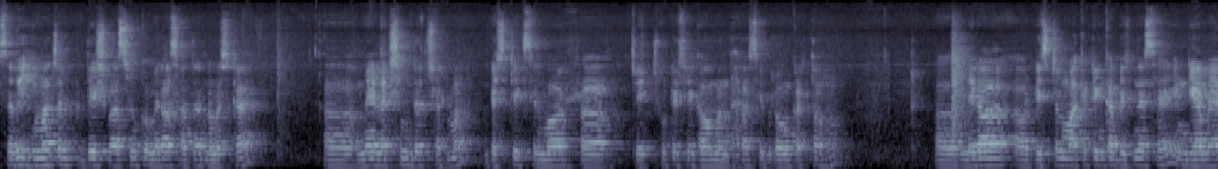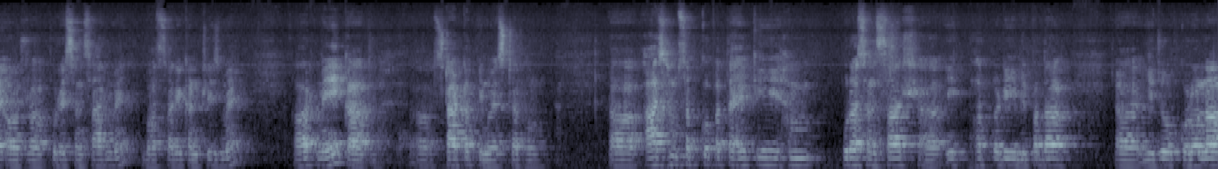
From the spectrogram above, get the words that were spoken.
सभी हिमाचल प्रदेश वासियों को मेरा सादर नमस्कार। आ, मैं लक्ष्मी दत्त शर्मा डिस्ट्रिक्ट सिरमौर के एक छोटे से गाँव मंधारा से बिलोंग करता हूँ। मेरा डिजिटल मार्केटिंग का बिज़नेस है इंडिया में और पूरे संसार में बहुत सारे कंट्रीज़ में। और मैं एक स्टार्टअप इन्वेस्टर हूँ। आज हम सबको पता है कि हम पूरा संसार एक बहुत बड़ी विपदा ये जो कोरोना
